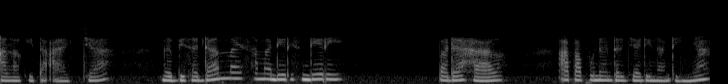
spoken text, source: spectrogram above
kalau kita aja gak bisa damai sama diri sendiri? Padahal, apa pun yang terjadi nantinya,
